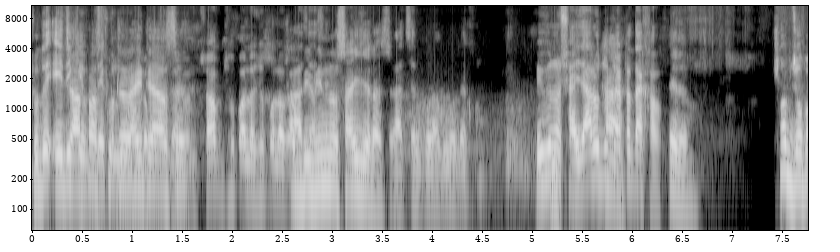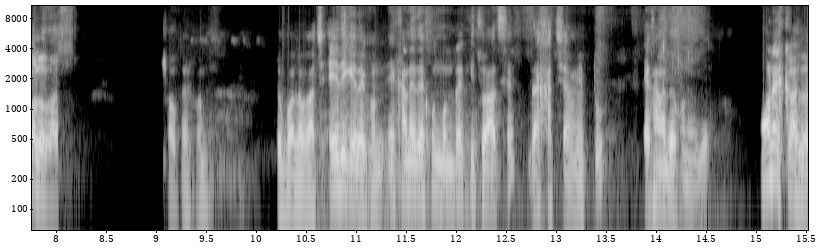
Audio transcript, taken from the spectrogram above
শুধু এইদিকে দেখুন বড় আছে। সব ঝোপালো ঝোপালো গাছ বিভিন্ন সাইজের আছে। গাছের গোড়াগুলো দেখুন। বিভিন্ন সাইজ আরও দুটো হ্যাঁ। একটা দেখাও। এই দেখো সব ঝোপালো গাছ। সব দেখুন। ঝোপালো গাছ। এইদিকে দেখুন। এখানে দেখুন বন্ধুরা কিছু আছে। দেখাচ্ছি আমি একটু। এখানে দেখুন এই যে। অনেক এখানে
